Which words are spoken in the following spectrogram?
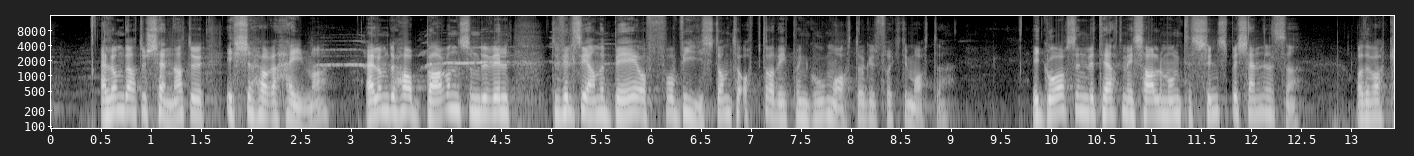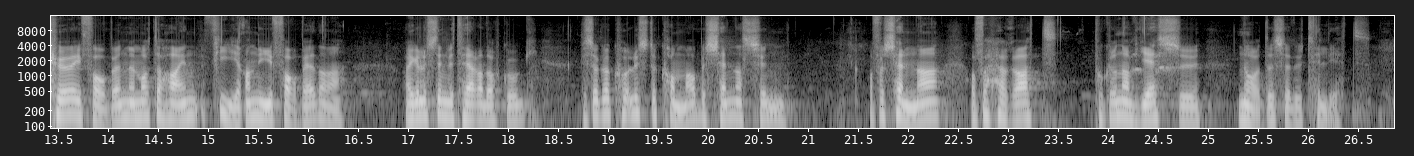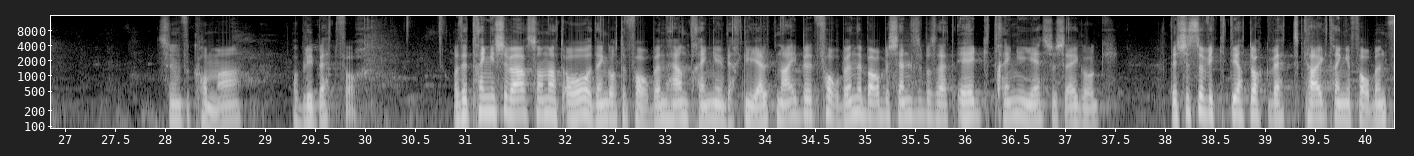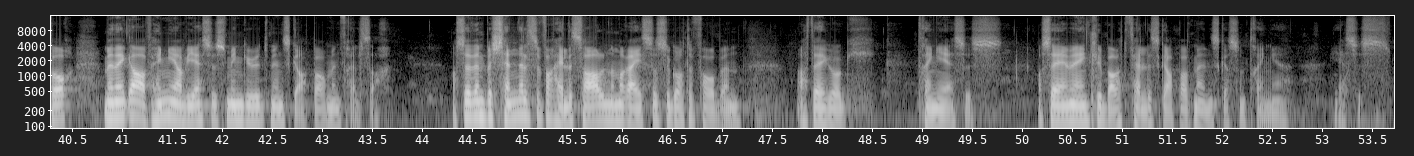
eller om det er at du kjenner at du ikke hører hjemme. Eller om du har barn som du vil, du vil så gjerne be og få visdom til å oppdra dem på en god måte og gudfryktig måte. I går så inviterte vi i Salomon til synsbekjennelse. Og det var kø i forbønn. Vi måtte ha inn fire nye forbedere. Og jeg har lyst til å invitere dere også. Hvis dere har lyst til å komme og bekjenne synd, og få kjenne og få høre at pga. Jesu nåde så er du tilgitt, så kan vi få komme og bli bedt for. Og Det trenger ikke være sånn at å, den går til forbønn. Her trenger virkelig hjelp. Nei, forbønn er bare bekjennelse på seg at jeg trenger Jesus, jeg òg. Det er ikke så viktig at dere vet hva jeg trenger forbønn for, men jeg er avhengig av Jesus, min Gud, min skaper, min frelser. Og så er det en bekjennelse for hele salen når vi reiser oss og går til forbønn, at jeg òg trenger Jesus. Og så er vi egentlig bare et fellesskap av mennesker som trenger Jesus.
